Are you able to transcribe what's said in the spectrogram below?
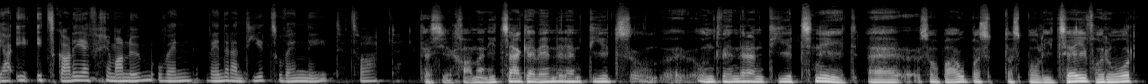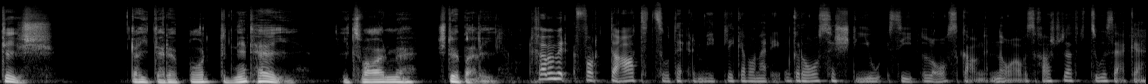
ja, jetzt gehe ich einfach immer nicht mehr und wenn, wenn rentiert es und wenn nicht, zu warten? Das kann man nicht sagen, wenn er rentiert und wenn er rentiert nicht. Äh, sobald das, das Polizei vor Ort ist, geht der Reporter nicht heim ins warme Stübeli. Kommen wir vor Tat zu den Ermittlungen, die im grossen Stil sind losgegangen sind. Was kannst du dazu sagen?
